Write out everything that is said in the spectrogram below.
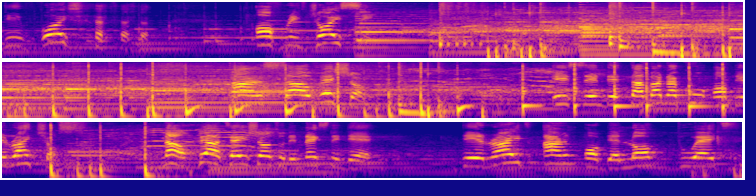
The voice of rejoicing and salvation is in the tabernacle of the righteous. Now, pay attention to the next thing there. The right hand of the Lord doeth.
